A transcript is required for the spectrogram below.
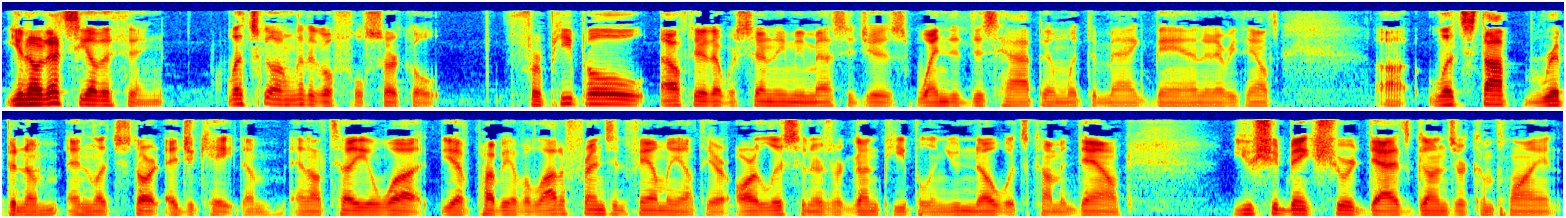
you know that's the other thing. Let's go. I'm going to go full circle. For people out there that were sending me messages, when did this happen with the mag ban and everything else? Uh, let's stop ripping them and let's start educating them. And I'll tell you what, you have probably have a lot of friends and family out there. Our listeners are gun people, and you know what's coming down. You should make sure Dad's guns are compliant.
